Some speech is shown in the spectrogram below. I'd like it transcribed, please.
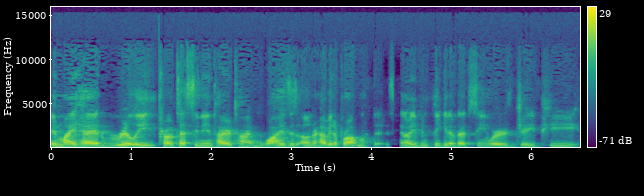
in my head really protesting the entire time. Why is this owner having a problem with this? And I'm even thinking of that scene where JP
